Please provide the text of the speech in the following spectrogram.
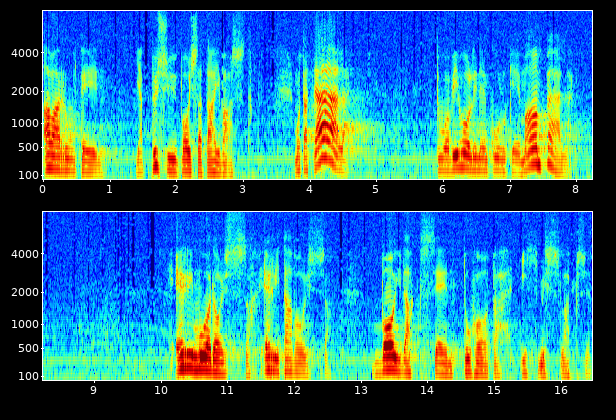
avaruuteen ja pysyy poissa taivaasta. Mutta täällä tuo vihollinen kulkee maan päällä. Eri muodoissa, eri tavoissa, voidakseen tuhota ihmislapset.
